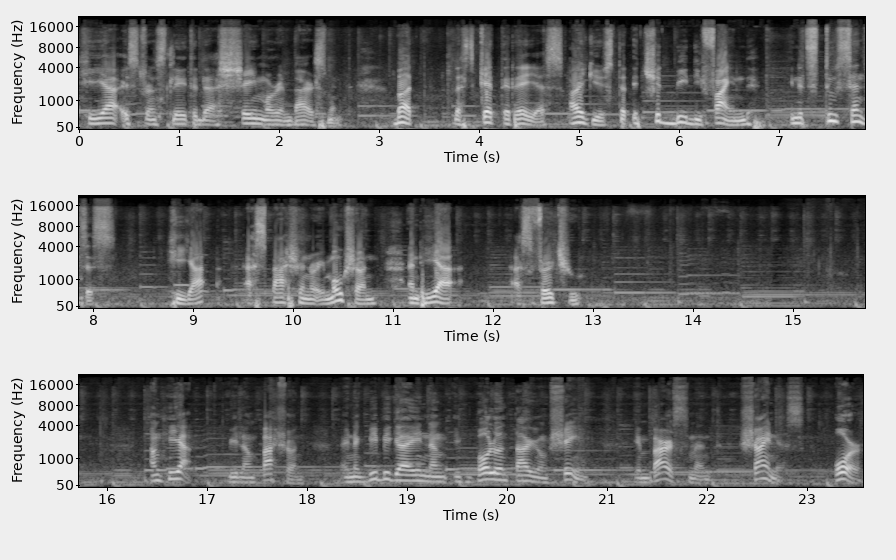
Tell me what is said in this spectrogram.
hiya is translated as shame or embarrassment. But Lasquete Reyes argues that it should be defined in its two senses hiya as passion or emotion, and hiya as virtue. Ang hiya bilang passion ay nagbibigay ng involuntaryong shame, embarrassment, shyness, or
